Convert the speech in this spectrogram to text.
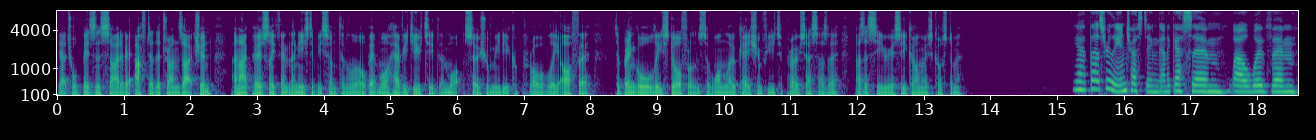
the actual business side of it after the transaction. And I personally think there needs to be something a little bit more heavy duty than what social media could probably offer to bring all these storefronts to one location for you to process as a as a serious e-commerce customer. Yeah, that's really interesting, and I guess um, well with um,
